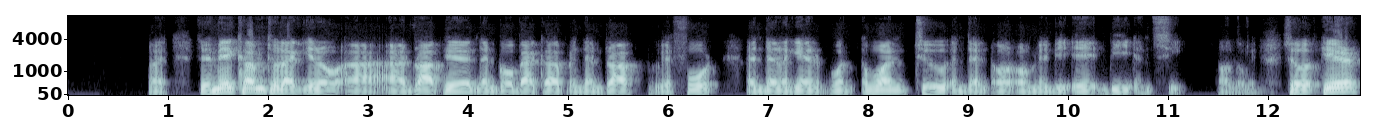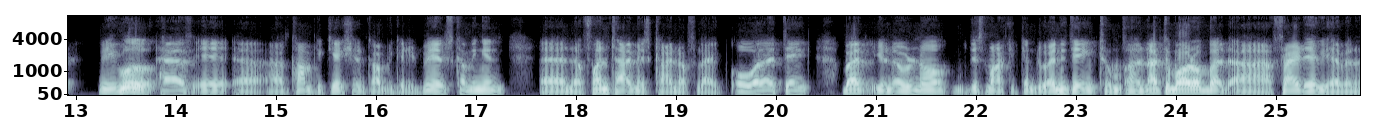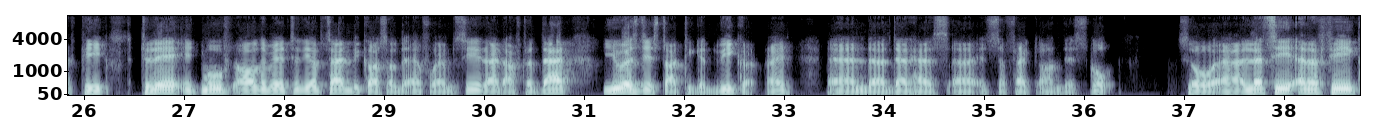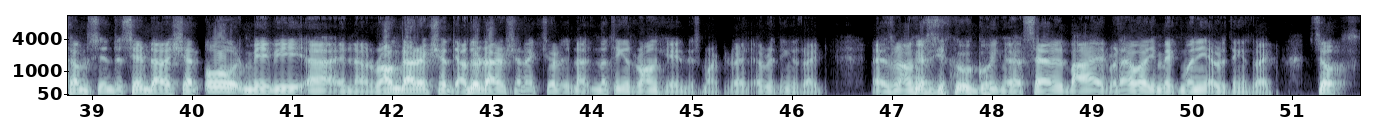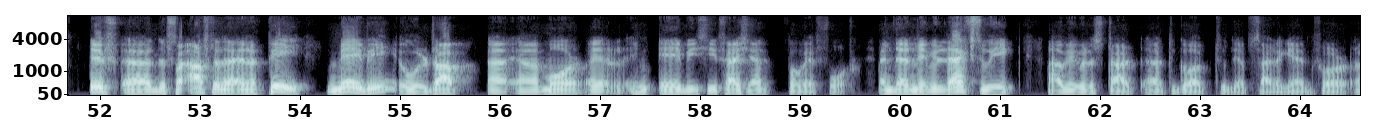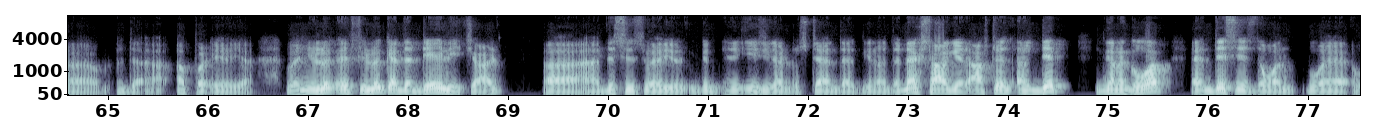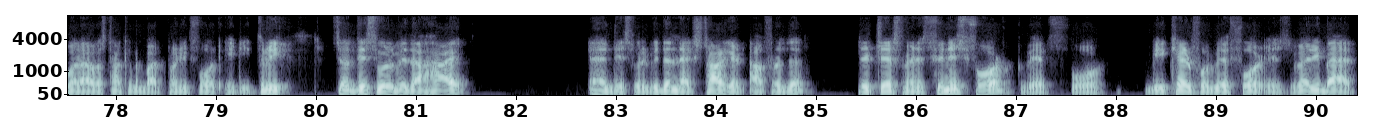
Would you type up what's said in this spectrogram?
Right. So it may come to like, you know, uh, a drop here, and then go back up and then drop with four. and then again one, one, two, and then or, or maybe A, B, and C all the way. So here we will have a, a, a complication, complicated waves coming in, and a fun time is kind of like over, I think. But you never know. This market can do anything. To uh, not tomorrow, but uh, Friday we have NFP. Today it moved all the way to the upside because of the FOMC. Right after that, USD start to get weaker, right? And uh, that has uh, its effect on this gold. So uh, let's see NFP comes in the same direction or maybe uh, in a wrong direction, the other direction actually. No, nothing is wrong here in this market, right? Everything is right. As long as you're going uh, sell, buy, whatever, you make money, everything is right. So if uh, the after the NFP, maybe it will drop uh, more in ABC fashion for wave four. And then maybe next week, we will start uh, to go up to the upside again for um, the upper area. When you look, if you look at the daily chart, uh, this is where you can easily understand that you know the next target after a dip is gonna go up, and this is the one where what I was talking about, twenty four eighty three. So this will be the high, and this will be the next target after the retracement is finished for wave four. Be careful, wave four is very bad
